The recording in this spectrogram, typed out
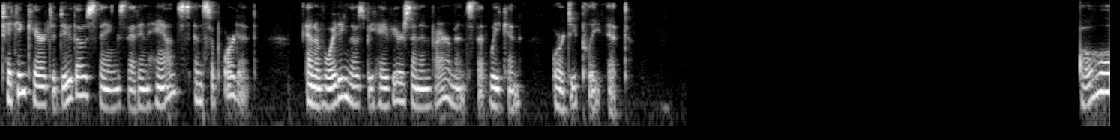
taking care to do those things that enhance and support it, and avoiding those behaviors and environments that weaken or deplete it. Oh,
